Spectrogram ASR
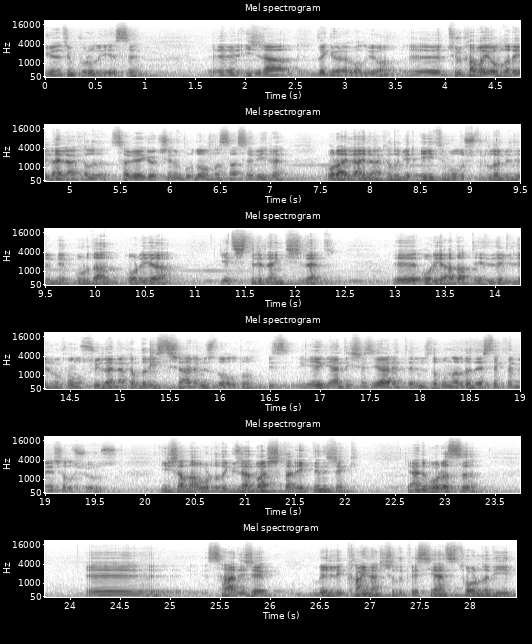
yönetim kurulu üyesi. E, icrada görev alıyor. E, Türk Hava Yolları ile alakalı Sabiha Gökçen'in burada olması hasebiyle orayla alakalı bir eğitim oluşturulabilir mi? Buradan oraya yetiştirilen kişiler e, oraya adapte edilebilir mi konusuyla alakalı da bir istişaremiz de oldu. Biz yeri geldikçe ziyaretlerimizde bunları da desteklemeye çalışıyoruz. İnşallah orada da güzel başlıklar eklenecek. Yani orası e, sadece belli kaynakçılık ve siyasi torna değil,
